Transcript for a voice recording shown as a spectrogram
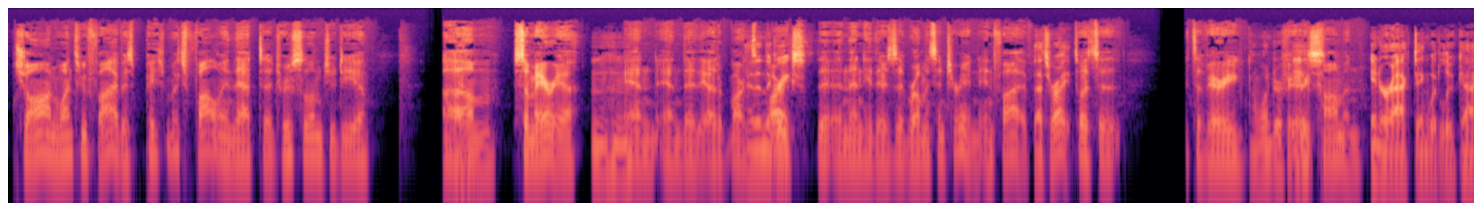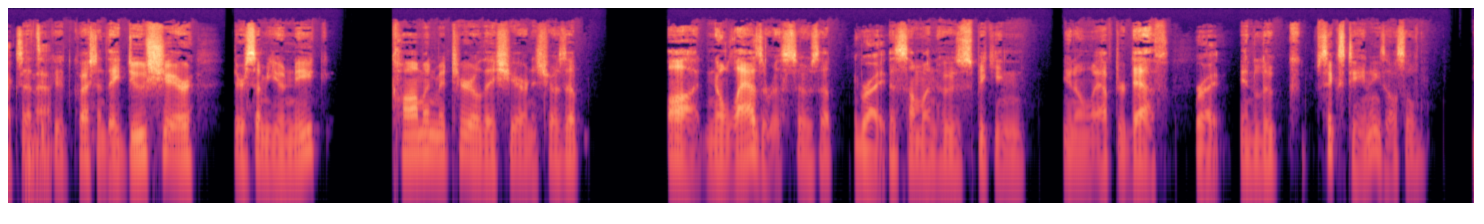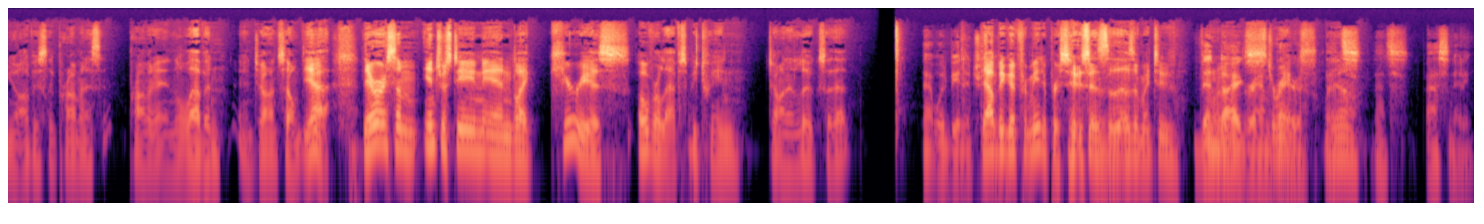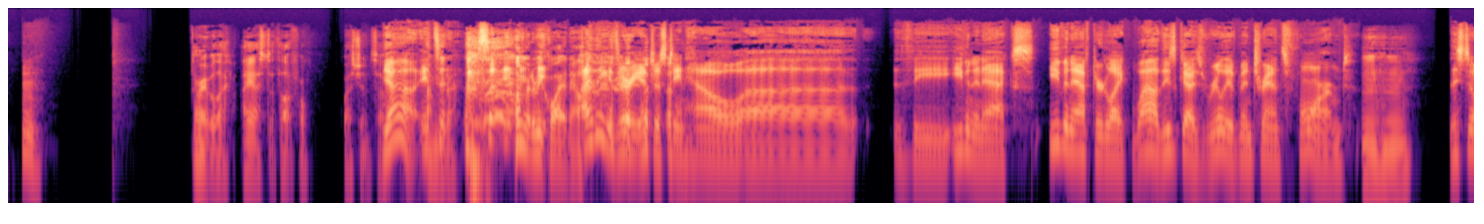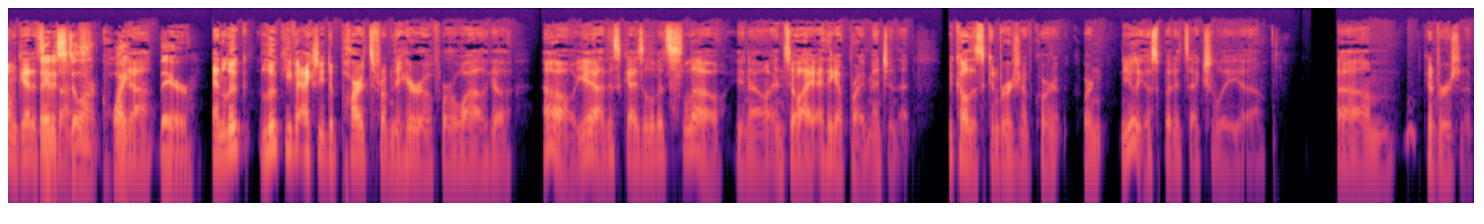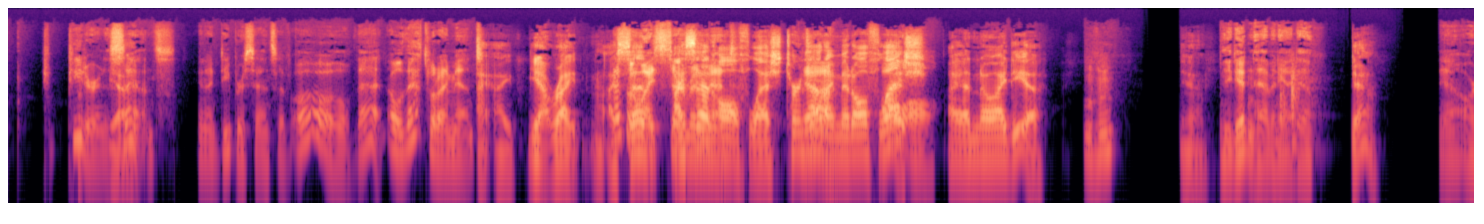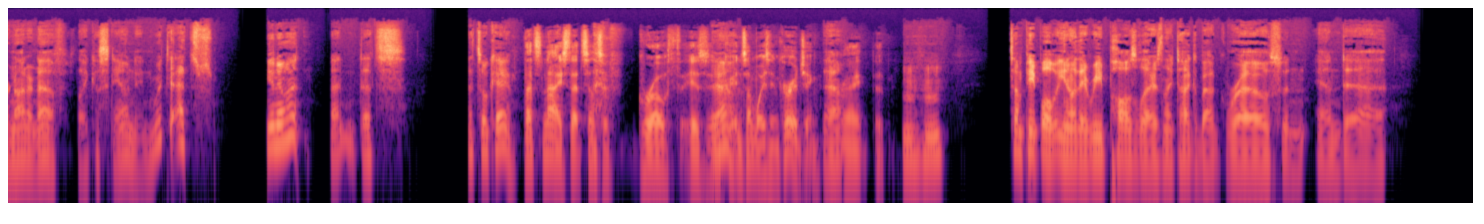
John one through five is pretty much following that uh, Jerusalem, Judea, um, Samaria, hmm and and the, the other parts. And then the parts. The- and then he, there's a Roman centurion in five. That's right. So it's a it's a very I wonder if very he's common. interacting with Luke Acts That's a good question. They do share. There's some unique, common material they share, and it shows up odd. No Lazarus shows up Right, as someone who's speaking, you know, after death right. in Luke 16. He's also, you know, obviously prominent prominent in 11 and John. So yeah, there are some interesting and like curious overlaps between John and Luke. So that That would be an interesting that'll be good for me to pursue. Since Mhm. those are my two. Venn diagram strengths. there. That's that's fascinating. Hmm. All right. Well, I I asked a thoughtful question, so yeah, it's I'm gonna, so I'm gonna be quiet now. I think it's very interesting how uh, the even in Acts, even after like, wow, these guys really have been transformed. hmm They still don't get it. They still aren't quite Yeah. there. And Luke, Luke even actually departs from the hero for a while. Go, oh yeah, this guy's a little bit slow, you know. And so I, I think I probably mentioned that we call this conversion of Corn- Cornelius, but it's actually uh, um, conversion of P- Peter in a Yeah. sense, in a deeper sense of oh that oh that's what I meant. I, I yeah, right. I That's what said I said meant. all flesh. Turns out I meant all flesh. all. I had no idea. Mm-hmm. Yeah. He didn't have any idea. Yeah. Yeah, or not enough. Like astounding. What that's you know what? That, that's that's okay. That's nice. That sense of growth is in, Yeah. in some ways encouraging. Yeah. Right. That- hmm Some people, you know, they read Paul's letters and they talk about growth and and uh,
